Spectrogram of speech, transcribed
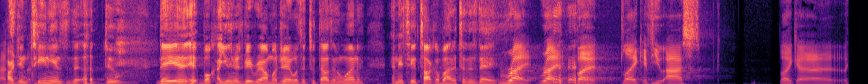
That's, Argentinians uh, do. They uh, Boca Juniors beat Real Madrid was in 2001, and they still talk about it to this day. Right, right. but like, if you asked like a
